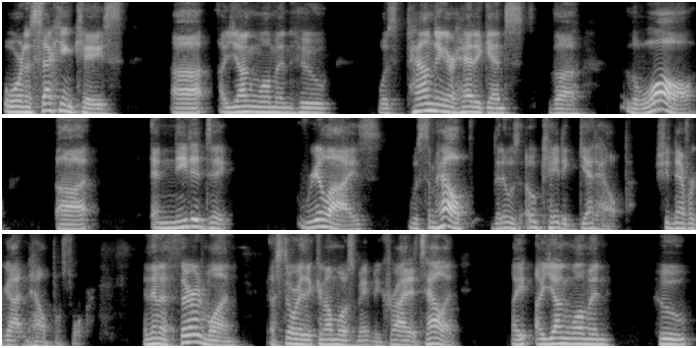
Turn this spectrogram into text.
Or in a second case, uh, a young woman who was pounding her head against the, the wall uh, and needed to realize with some help that it was okay to get help she'd never gotten help before. And then a third one, a story that can almost make me cry to tell it a, a young woman who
